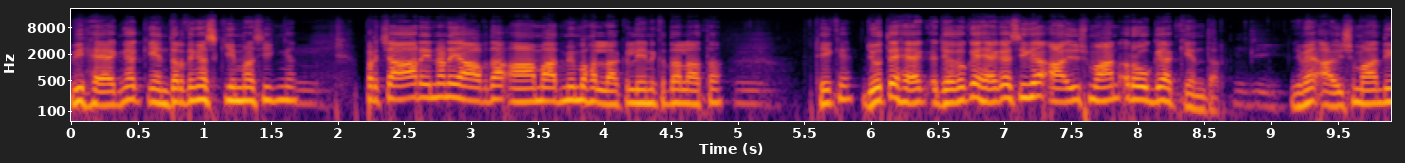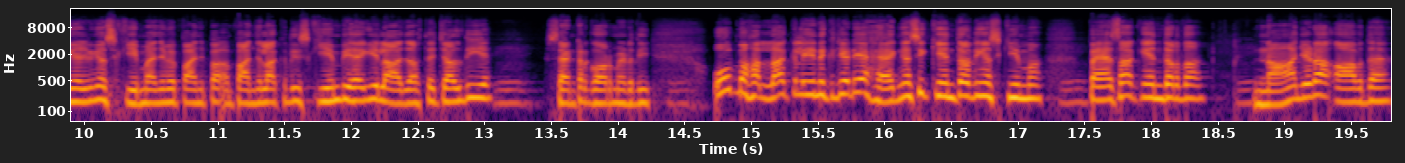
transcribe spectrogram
ਵੀ ਹੈਗੀਆਂ ਕੇਂਦਰ ਦੀਆਂ ਸਕੀਮਾਂ ਸੀਗੀਆਂ। ਪ੍ਰਚਾਰ ਇਹਨਾਂ ਨੇ ਆਪ ਦਾ ਆਮ ਆਦਮੀ ਮੁਹੱਲਾ ਕਲੀਨਿਕ ਦਾ ਲਾਤਾ। ਠੀਕ ਹੈ? ਜੋ ਤੇ ਹੈ ਜਦੋਂ ਕਿ ਹੈਗਾ ਸੀਗਾ ਆਯੁਸ਼ਮਾਨ ਆਰੋਗਿਆ ਕੇਂਦਰ। ਜੀ। ਜਿਵੇਂ ਆਯੁਸ਼ਮਾਨ ਦੀਆਂ ਜਿਹੜੀਆਂ ਸਕੀਮਾਂ ਜਿਵੇਂ 5 5 ਲੱਖ ਦੀ ਸਕੀਮ ਵੀ ਹੈਗੀ ਇਲਾਜ ਵਾਸਤੇ ਚੱਲਦੀ ਹੈ ਸੈਂਟਰ ਗਵਰਨਮੈਂਟ ਦੀ। ਉਹ ਮਹੱਲਾ ਕਲੀਨਿਕ ਜਿਹੜੇ ਹੈਗੀਆਂ ਸੀ ਕੇਂਦਰ ਦੀਆਂ ਸਕੀਮਾਂ ਪੈਸਾ ਕੇਂਦਰ ਦਾ ਨਾਂ ਜਿਹੜਾ ਆਪਦਾ ਹੈ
